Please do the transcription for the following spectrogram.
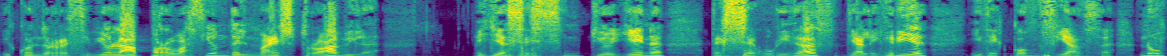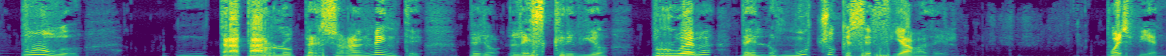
y cuando recibió la aprobación del maestro Ávila, ella se sintió llena de seguridad, de alegría y de confianza. No pudo tratarlo personalmente, pero le escribió prueba de lo mucho que se fiaba de él. Pues bien,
